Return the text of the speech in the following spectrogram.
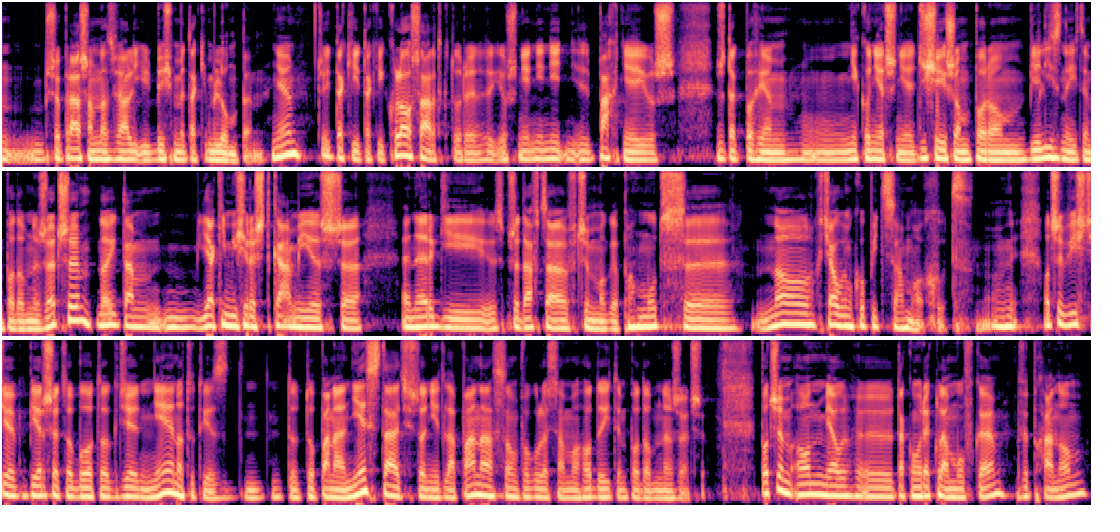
przepraszam, nazwalibyśmy takim lumpem, nie? Czyli taki, taki kloszard, który już nie, nie, nie, nie pachnie już, że tak powiem, niekoniecznie dzisiejszą porą bielizny i tym podobne rzeczy. No i tam jakimiś resztkami jeszcze energii sprzedawca, w czym mogę pomóc? No, chciałbym kupić samochód. No, oczywiście pierwsze co było to, gdzie nie, no to tu jest, to, to pana nie stać, to nie dla pana, są w ogóle samochody i tym podobne rzeczy. Po czym on miał e, taką reklamówkę wypchaną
